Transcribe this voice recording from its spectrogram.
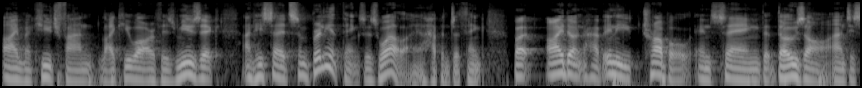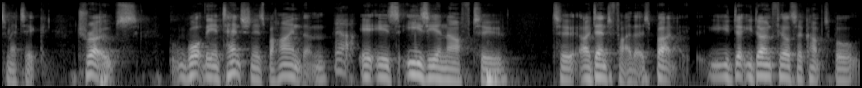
I'm a huge fan, like you are, of his music. And he said some brilliant things as well, I happen to think. But I don't have any trouble in saying that those are anti Semitic tropes. What the intention is behind them, Yeah. it is easy enough to to identify those. But you, do, you don't feel so comfortable.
